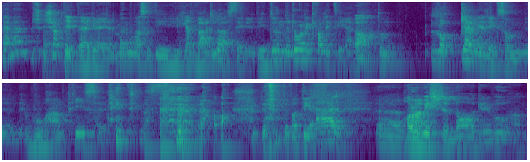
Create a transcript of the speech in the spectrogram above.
nej, men köp lite grejer. Men, men alltså det är ju helt värdelöst. Det är, det det är dunderdålig kvalitet. Ja. De lockar med liksom eh, Wuhan-priser tänkte jag säga. ja. Vet inte vad det är. Eh, Har bara- Wish lager i Wuhan?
